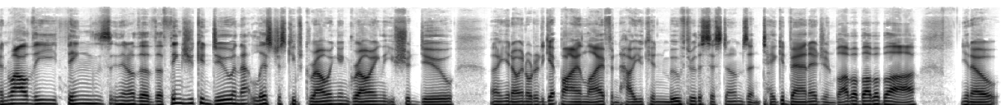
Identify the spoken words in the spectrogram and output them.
And while the things, you know, the the things you can do and that list just keeps growing and growing that you should do, uh, you know, in order to get by in life and how you can move through the systems and take advantage and blah blah blah blah blah, you know,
